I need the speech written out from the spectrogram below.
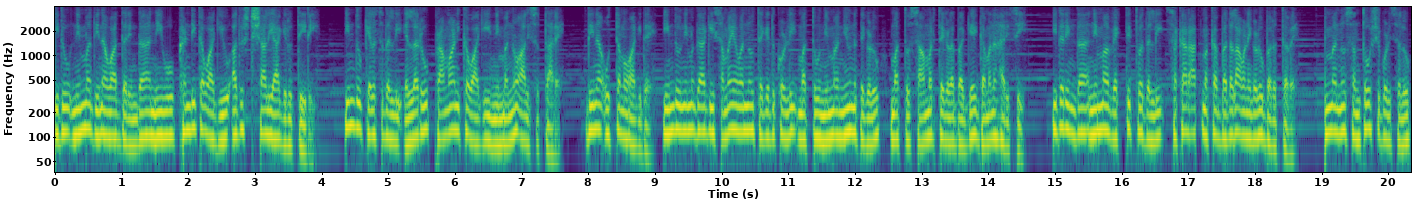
ಇದು ನಿಮ್ಮ ದಿನವಾದ್ದರಿಂದ ನೀವು ಖಂಡಿತವಾಗಿಯೂ ಅದೃಷ್ಟಶಾಲಿಯಾಗಿರುತ್ತೀರಿ. ಇಂದು ಕೆಲಸದಲ್ಲಿ ಎಲ್ಲರೂ ಪ್ರಾಮಾಣಿಕವಾಗಿ ನಿಮ್ಮನ್ನು ಆಲಿಸುತ್ತಾರೆ. ದಿನ ಉತ್ತಮವಾಗಿದೆ. ಇಂದು ನಿಮಗಾಗಿ ಸಮಯವನ್ನು ತೆಗೆದುಕೊಳ್ಳಿ ಮತ್ತು ನಿಮ್ಮ ನ್ಯೂನತೆಗಳು ಮತ್ತು ಸಾಮರ್ಥ್ಯಗಳ ಬಗ್ಗೆ ಗಮನಹರಿಸಿ. ಇದರಿಂದ ನಿಮ್ಮ ವ್ಯಕ್ತಿತ್ವದಲ್ಲಿ ಸಕಾರಾತ್ಮಕ ಬದಲಾವಣೆಗಳು ಬರುತ್ತವೆ. ನಿಮ್ಮನ್ನು ಸಂತೋಷಗೊಳಿಸಲು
